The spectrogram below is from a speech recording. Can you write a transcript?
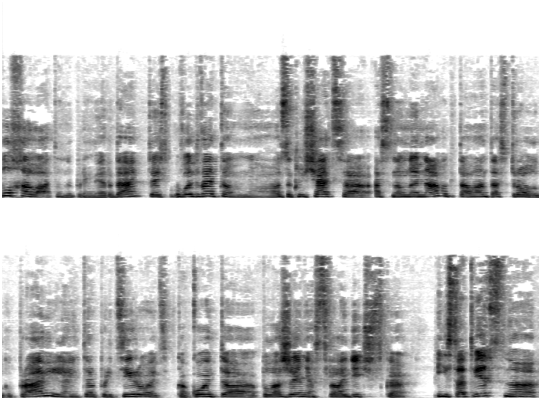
плоховато, например, да. То есть вот в этом э, заключается основной навык талант астролога. Правильно интерпретировать какое-то положение астрологическое. И, соответственно,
